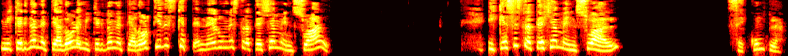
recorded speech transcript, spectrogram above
mi querida neteadora y mi querido neteador, tienes que tener una estrategia mensual. Y que esa estrategia mensual se cumpla.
